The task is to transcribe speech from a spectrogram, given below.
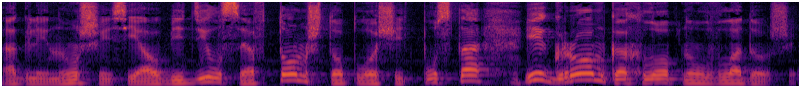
Оглянувшись, я убедился в том, что площадь пуста, и громко хлопнул в ладоши.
